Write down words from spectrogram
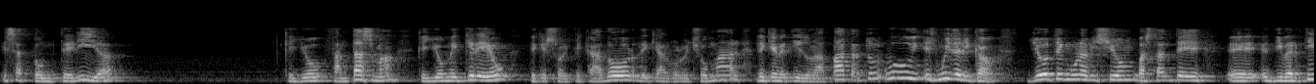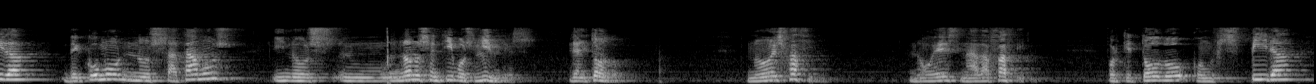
esa tontería que yo, fantasma, que yo me creo de que soy pecador, de que algo lo he hecho mal, de que he metido la pata. uy, es muy delicado. Yo tengo una visión bastante eh, divertida de cómo nos atamos y mm, no nos sentimos libres del todo. No es fácil, no es nada fácil, porque todo conspira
